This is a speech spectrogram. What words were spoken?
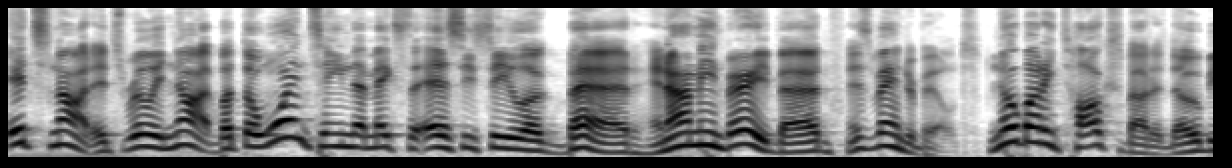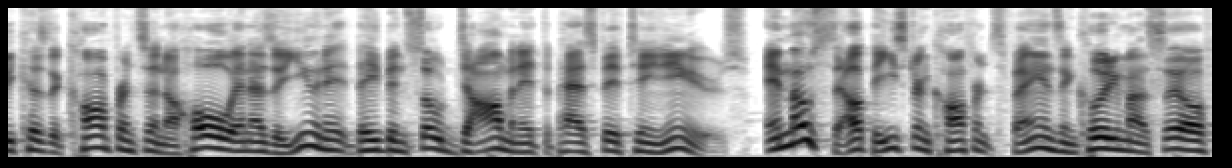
It's not, it's really not. But the one team that makes the SEC look bad, and I mean very bad, is Vanderbilt. Nobody talks about it though because the conference in a whole and as a unit, they've been so dominant the past 15 years. And most Southeastern Conference fans, including myself,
